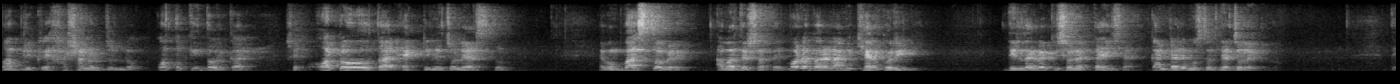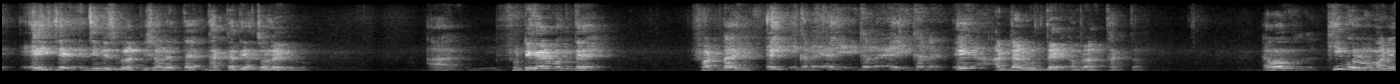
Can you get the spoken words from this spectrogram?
পাবলিককে হাসানোর জন্য কত কি দরকার, সে অটো তার অ্যাক্টিংয়ে চলে আসতো। এবং বাস্তবে আমাদের সাথে, মনে করেন আমি খেয়াল করিনি দিলদারের পিছনের তাইসা কান্টারে মুস্তর দিয়ে চলে গেল। এই যে জিনিসগুলো পিছনের ধাক্কা দিয়ে চলে গেল। আর শুটিংয়ের মধ্যে শট নাই, এই এখানে এই এখানে এই এখানে, এই আড্ডার মধ্যে আমরা থাকতাম। এবং কি বলব মানে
